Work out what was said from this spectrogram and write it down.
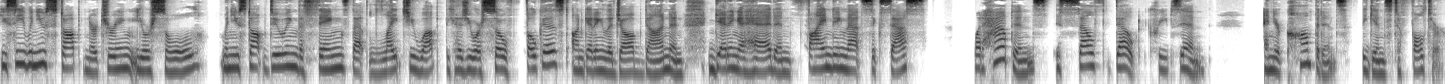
You see, when you stop nurturing your soul, when you stop doing the things that light you up because you are so focused on getting the job done and getting ahead and finding that success, what happens is self doubt creeps in and your confidence begins to falter.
